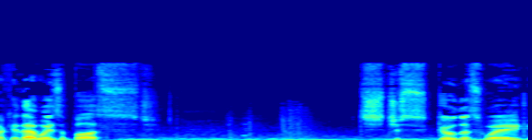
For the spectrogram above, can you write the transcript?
Okay, that way's a bust. Let's just go this way.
